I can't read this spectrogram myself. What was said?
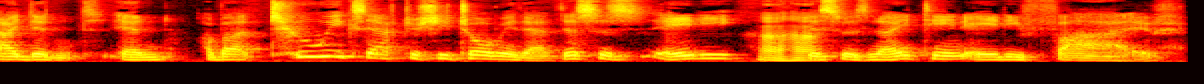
I didn't. And about two weeks after she told me that, this is 80, uh-huh. this was 1985.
